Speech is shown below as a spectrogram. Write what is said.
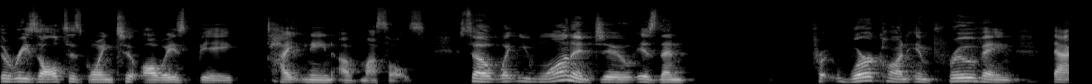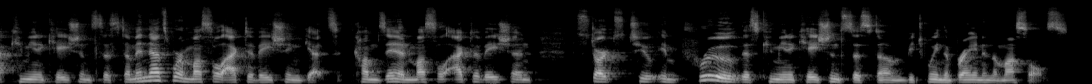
the result is going to always be tightening of muscles. So, what you want to do is then pr- work on improving that communication system and that's where muscle activation gets comes in muscle activation starts to improve this communication system between the brain and the muscles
